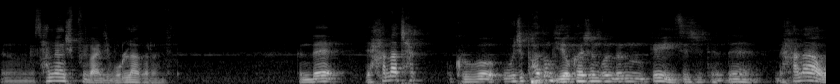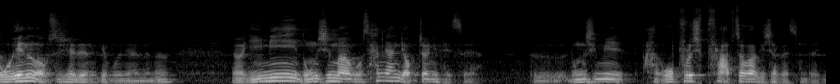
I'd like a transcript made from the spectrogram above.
어, 삼양식품이 많이 몰라 그럽니다. 근데 하나 착 그거 우주 파동 기억하시는 분들은 꽤 있으실 텐데 하나 오해는 없으셔야 되는 게 뭐냐면은 어, 이미 농심하고 삼양 역전이 됐어요. 그 농심이 한 5% 10% 앞서가기 시작했습니다 이미.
